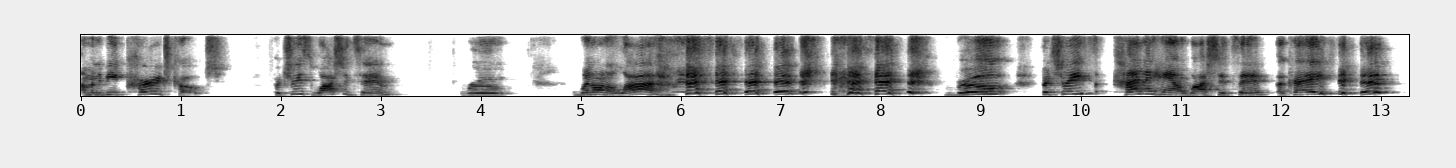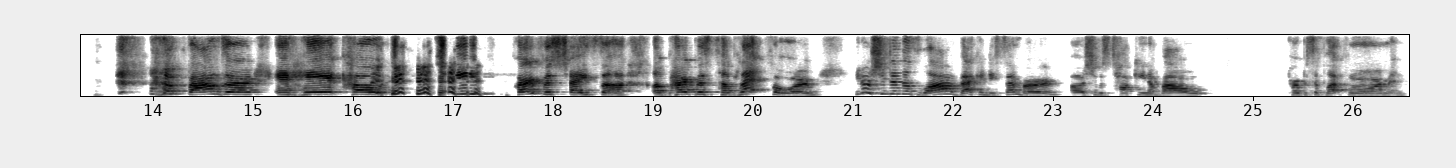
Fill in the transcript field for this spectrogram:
I'm gonna be a courage coach. Patrice Washington, rude, went on a live. rude Patrice Cunningham Washington, okay? Founder and head coach, chief purpose chaser a Purpose to Platform. You know, she did this live back in December. Uh, she was talking about Purpose to Platform and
